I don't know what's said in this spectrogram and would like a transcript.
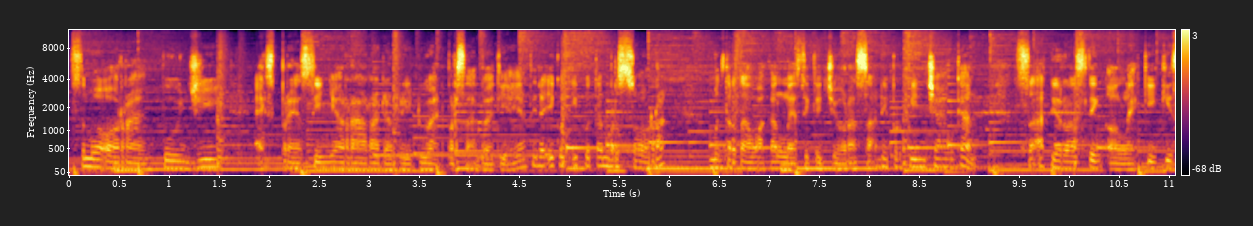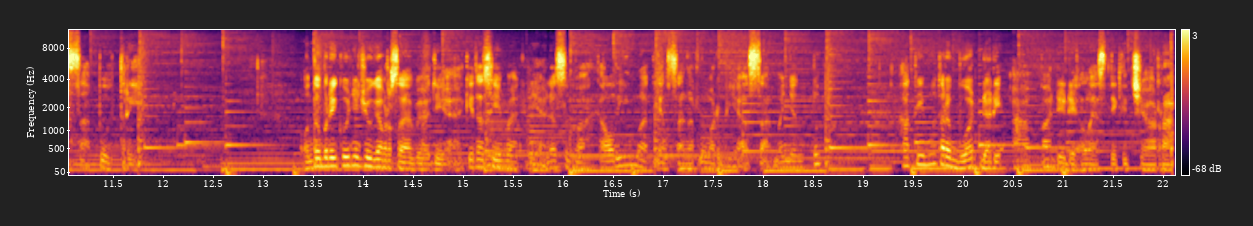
Semua orang puji ekspresinya Rara dan Ridwan persahabat ya yang tidak ikut-ikutan bersorak mentertawakan Lesti Kejora saat diperbincangkan saat dirosting oleh Kiki Saputri. Untuk berikutnya juga persahabat ya, kita simak nih ada sebuah kalimat yang sangat luar biasa menyentuh Hatimu terbuat dari apa Dede Lesti Kejora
